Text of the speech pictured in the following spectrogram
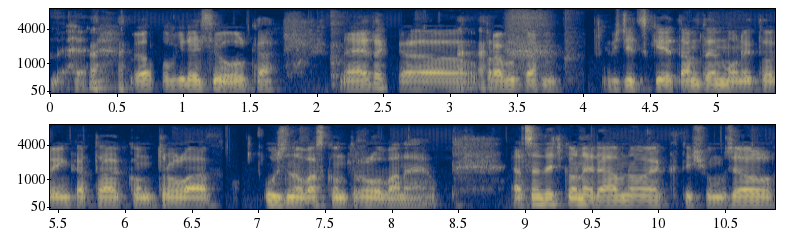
ne, jo, povídej si o holka. Ne, tak uh, opravdu tam vždycky je tam ten monitoring a ta kontrola už znova zkontrolovaného. Já jsem teďko nedávno, jak když umřel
